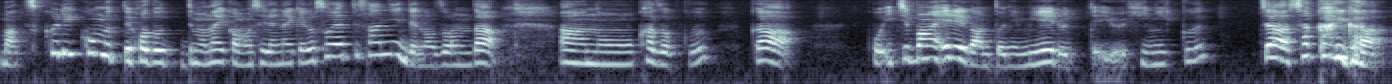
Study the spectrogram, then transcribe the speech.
まあ、作り込むってほどでもないかもしれないけどそうやって3人で臨んだあの家族がこう一番エレガントに見えるっていう皮肉じゃあ社会が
